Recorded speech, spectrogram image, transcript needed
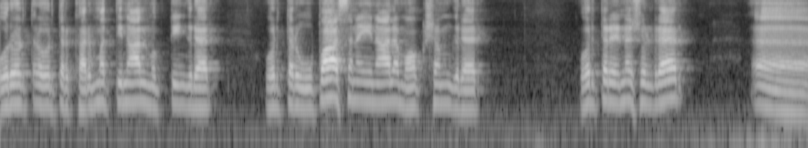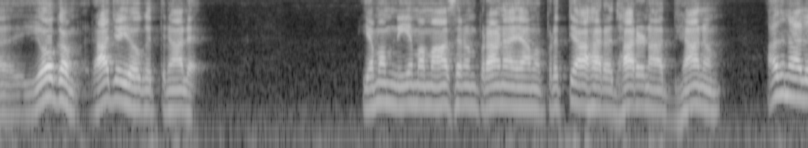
ஒரு ஒருத்தர் ஒருத்தர் கர்மத்தினால் முக்திங்கிறார் ஒருத்தர் உபாசனையினால் மோக்ஷங்கிறார் ஒருத்தர் என்ன சொல்கிறார் யோகம் ராஜயோகத்தினால. யமம் நியமம் ஆசனம் பிராணாயாம பிரத்யாகார தாரணா தியானம் அதனால்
